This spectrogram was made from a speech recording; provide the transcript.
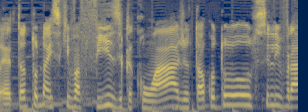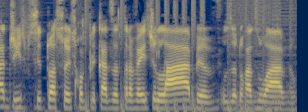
É, tanto na esquiva física com ágil e tal, quanto se livrar de situações complicadas através de lábia, usando razoável.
